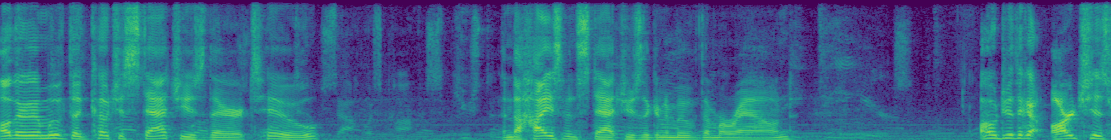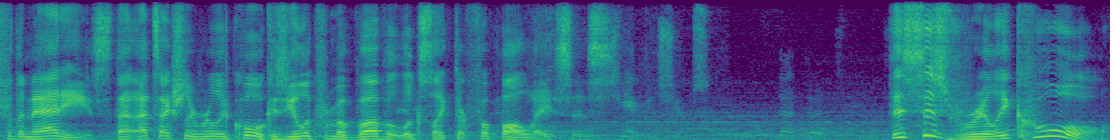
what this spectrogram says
Oh, they're going to move the coaches' statues there, too. And the Heisman statues, they're going to move them around. Oh, dude, they got arches for the natties. That, that's actually really cool because you look from above, it looks like they're football laces. This is really cool.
